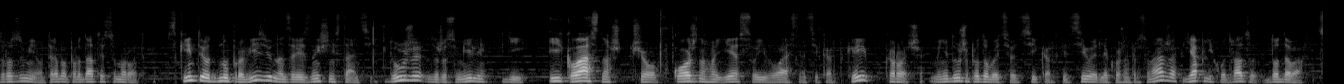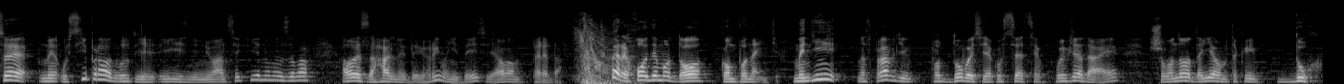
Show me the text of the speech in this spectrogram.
Зрозуміло, треба продати самородки. Скиньте одну провізію на залізничній станції. Дуже зрозумілі дії. І класно, що в кожного є свої власні ці картки. Коротше, мені дуже подобаються ці картки цілі для кожного персонажа. Я б їх одразу додавав. Це не усі правила, бо тут є різні нюанси, які я не називав, але загальну ідею гри, мені здається, я вам передав. Переходимо до компонентів. Мені насправді подобається, як усе це виглядає, що воно дає вам такий дух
